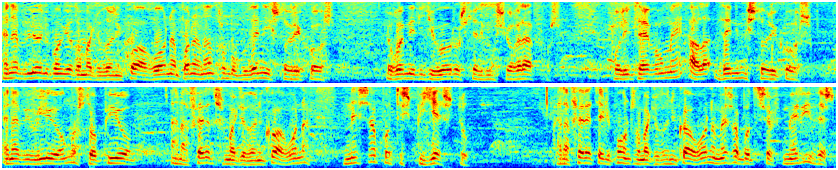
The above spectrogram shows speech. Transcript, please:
Ένα βιβλίο λοιπόν για το Μακεδονικό Αγώνα από έναν άνθρωπο που δεν είναι ιστορικός. Εγώ είμαι δικηγόρος και δημοσιογράφος. Πολιτεύομαι, αλλά δεν είμαι ιστορικός. Ένα βιβλίο όμως το οποίο αναφέρεται στο Μακεδονικό Αγώνα μέσα από τις πηγές του. Αναφέρεται λοιπόν στο Μακεδονικό Αγώνα μέσα από τις εφημερίδες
